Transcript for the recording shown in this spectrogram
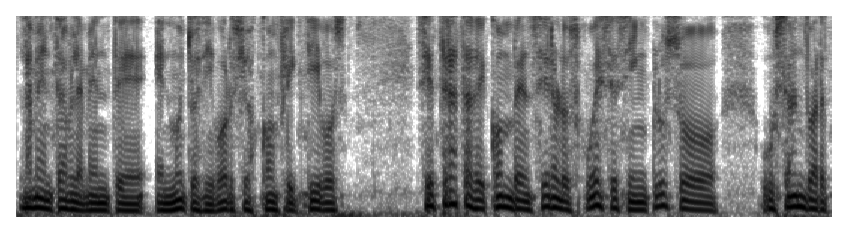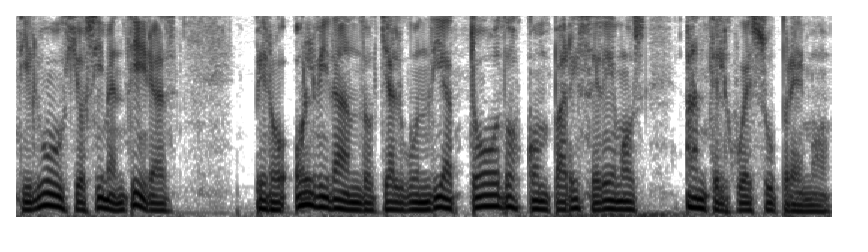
Lamentablemente, en muchos divorcios conflictivos, se trata de convencer a los jueces incluso usando artilugios y mentiras, pero olvidando que algún día todos compareceremos ante el juez supremo.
